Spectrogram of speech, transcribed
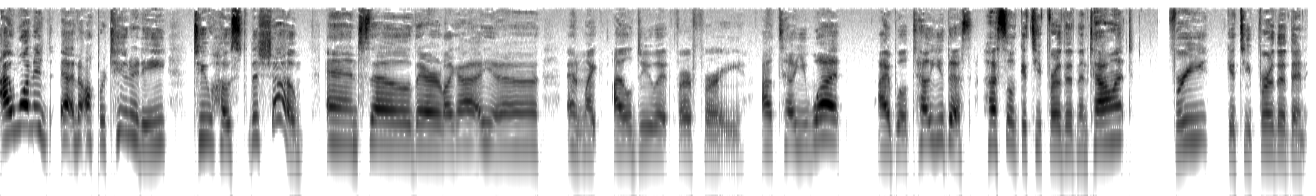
I wanted an opportunity to host the show. And so they're like, uh, yeah. And I'm like, I'll do it for free. I'll tell you what, I will tell you this hustle gets you further than talent, free gets you further than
